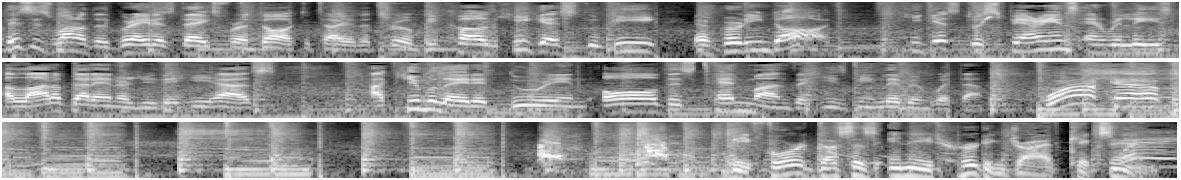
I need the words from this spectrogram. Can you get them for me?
This is one of the greatest days for a dog, to tell you the truth, because he gets to be a herding dog. He gets to experience and release a lot of that energy that he has accumulated during all these 10 months that he's been living with them. Walk up! Before Gus's innate herding drive kicks in,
